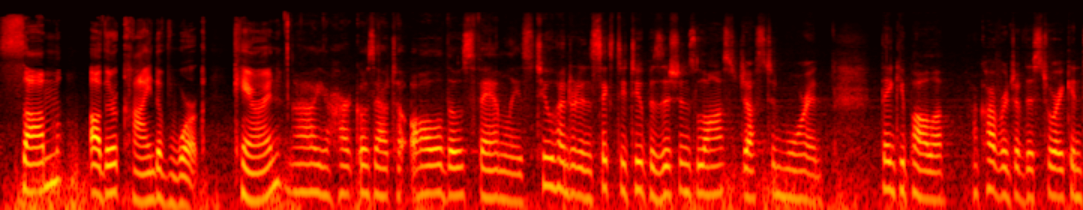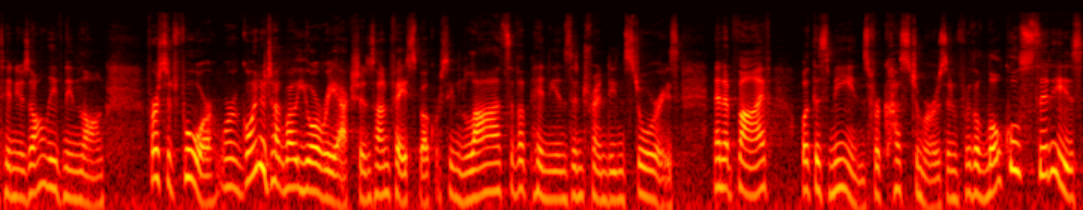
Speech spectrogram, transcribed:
some other kind of work. Karen. Oh, your heart goes out to all of those families. 262 positions lost just in Warren. Thank you, Paula. Our coverage of this story continues all evening long. First at 4, we're going to talk about your reactions on Facebook. We're seeing lots of opinions and trending stories. Then at 5, what this means for customers and for the local cities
